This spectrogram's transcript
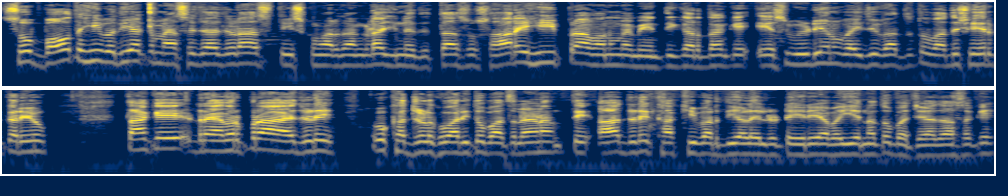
ਸੋ ਬਹੁਤ ਹੀ ਵਧੀਆ ਇੱਕ ਮੈਸੇਜ ਆ ਜਿਹੜਾ ਸਤੀਸ਼ ਕੁਮਾਰ ਜਾਂਗੜਾ ਜੀ ਨੇ ਦਿੱਤਾ। ਸੋ ਸਾਰੇ ਹੀ ਭਰਾਵਾਂ ਨੂੰ ਮੈਂ ਬੇਨਤੀ ਕਰਦਾ ਕਿ ਇਸ ਵੀਡੀਓ ਨੂੰ ਬਾਈ ਜੀ ਵੱਧ ਤੋਂ ਵੱਧ ਸ਼ੇਅਰ ਕਰਿਓ, ਤਾਂ ਕਿ ਡਰਾਈਵਰ ਭਰਾ ਹੈ ਜਿਹੜੇ, ਉਹ ਖੱਜਲ ਖੁਆਰੀ ਤੋਂ ਬਚ ਲੈਣ ਤੇ ਆ ਜਿਹੜੇ ਖਾਕੀ ਵਰਦੀ ਵਾਲੇ ਲੁਟੇਰੇ ਆ ਬਾਈ, ਇਹਨਾਂ ਤੋਂ ਬਚਿਆ ਜਾ ਸਕੇ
